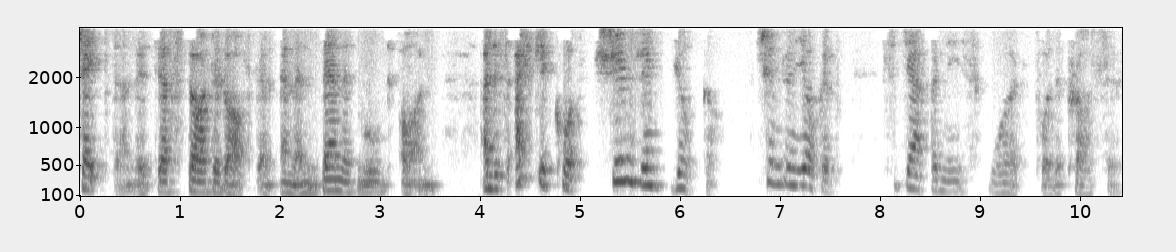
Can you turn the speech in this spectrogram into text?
shape then. It just started off then, and then, then it moved on. And it's actually called Shinrin Yoku. Shinrin Yoku is a Japanese word for the process.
